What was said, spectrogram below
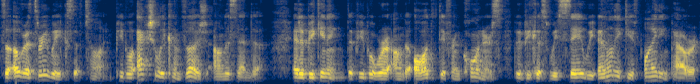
So over three weeks of time, people actually converge on the center. At the beginning, the people were on the all the different corners, but because we say we only give binding power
